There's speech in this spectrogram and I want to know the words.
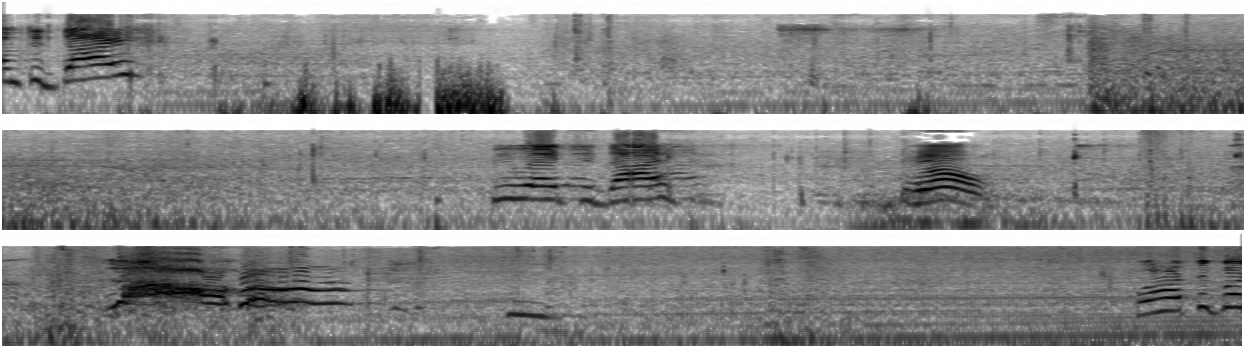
time to die? You ready to die? Yo, No! We have to go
